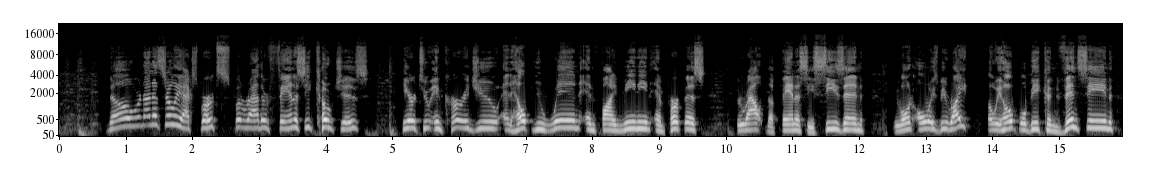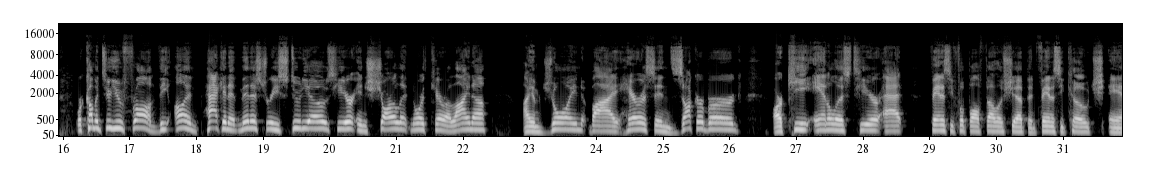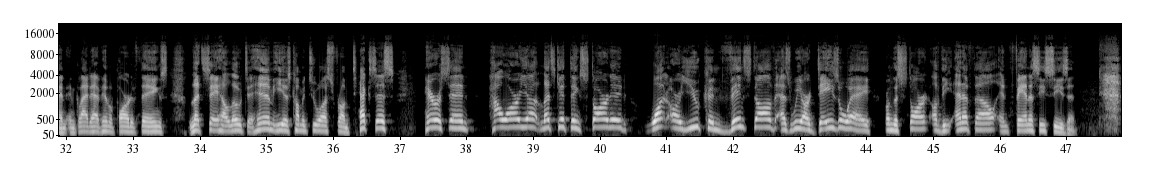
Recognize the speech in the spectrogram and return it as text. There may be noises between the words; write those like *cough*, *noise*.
No, we're not necessarily experts, but rather fantasy coaches here to encourage you and help you win and find meaning and purpose throughout the fantasy season. We won't always be right, but we hope we'll be convincing. We're coming to you from the Unpacking It Ministry studios here in Charlotte, North Carolina. I am joined by Harrison Zuckerberg, our key analyst here at Fantasy Football Fellowship and fantasy coach, and, and glad to have him a part of things. Let's say hello to him. He is coming to us from Texas. Harrison, how are you? Let's get things started. What are you convinced of as we are days away from the start of the NFL and fantasy season?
